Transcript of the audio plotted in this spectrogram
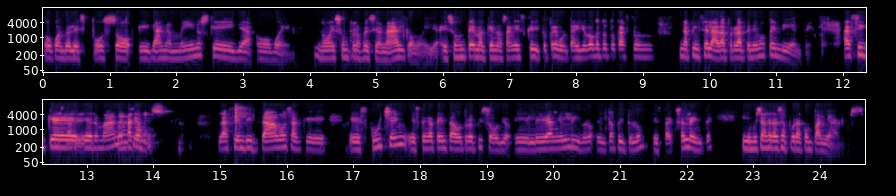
o cuando el esposo eh, gana menos que ella o bueno no es un profesional como ella. Eso es un tema que nos han escrito preguntas y yo veo que tú tocaste una pincelada, pero la tenemos pendiente. Así que, hermanas, las invitamos a que escuchen, estén atentas a otro episodio, eh, lean el libro, el capítulo, está excelente y muchas gracias por acompañarnos.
